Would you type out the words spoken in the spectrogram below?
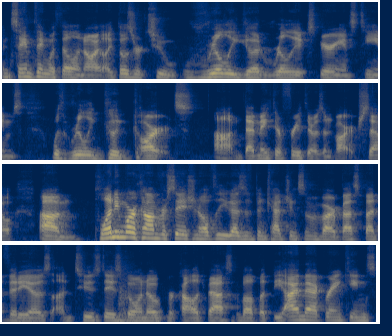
And same thing with Illinois. Like those are two really good, really experienced teams with really good guards um, that make their free throws in March. So um, plenty more conversation. Hopefully, you guys have been catching some of our best bet videos on Tuesdays going over college basketball. But the IMAC rankings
